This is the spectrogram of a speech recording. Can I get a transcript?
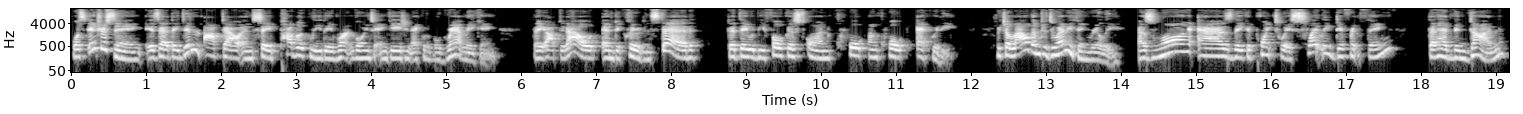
What's interesting is that they didn't opt out and say publicly they weren't going to engage in equitable grant making. They opted out and declared instead that they would be focused on quote unquote equity, which allowed them to do anything really as long as they could point to a slightly different thing that had been done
